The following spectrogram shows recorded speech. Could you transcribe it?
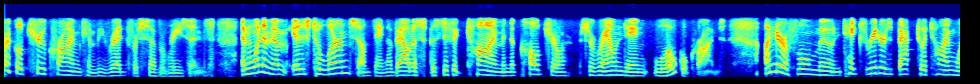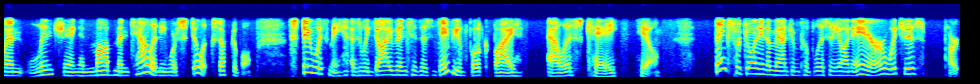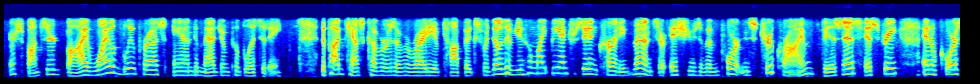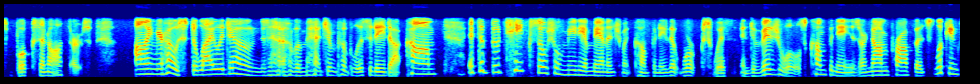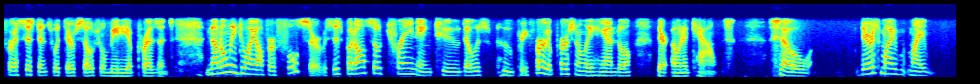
Historical true crime can be read for several reasons. And one of them is to learn something about a specific time in the culture surrounding local crimes. Under a Full Moon takes readers back to a time when lynching and mob mentality were still acceptable. Stay with me as we dive into this debut book by Alice Kay Hall. Thanks for joining Imagine Publicity on Air, which is partner sponsored by Wild Blue Press and Imagine Publicity. The podcast covers a variety of topics for those of you who might be interested in current events or issues of importance, true crime, business, history, and of course, books and authors. I'm your host, Delilah Jones of ImaginePublicity.com. It's a boutique social media management company that works with individuals, companies, or nonprofits looking for assistance with their social media presence. Not only do I offer full services, but also training to those who prefer to personally handle their own accounts. So there's my my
